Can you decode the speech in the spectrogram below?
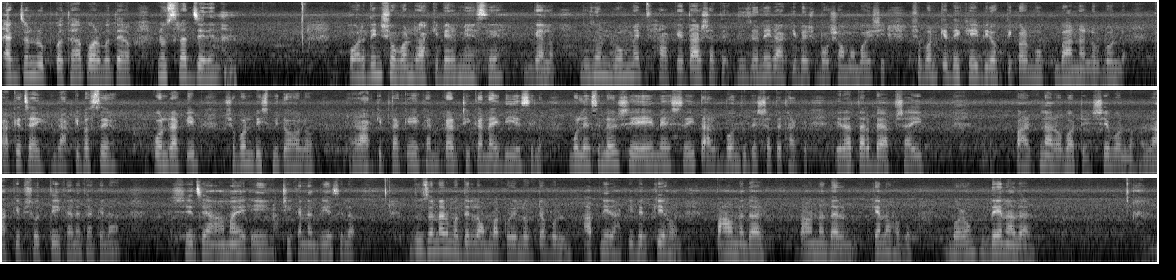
একজন রূপকথা, পর্ব তেরো। নুসরাত জেরিন। পরদিন শোভন রাকিবের মেসে গেল। দুজন রুমমেট থাকে তার সাথে। দুজনেই রাকিবের সমবয়সী। শোভনকে দেখেই বিরক্তিকর মুখ বানালো, বলল, কাকে চাই? রাকিব আছে? কোন রাকিব? শোভন বিস্মিত হলো। রাকিব তাকে এখানকার ঠিকানাই দিয়েছিল। বলেছিল সে এই মেসেই তার বন্ধুদের সাথে থাকে। এরা তার ব্যবসায়িক পার্টনারও বটে। সে বলল, রাকিব সত্যি এখানে থাকে না? সে যে আমায় এই ঠিকানা দিয়েছিল। দুজনার মধ্যে লম্বা করে লোকটা বলল, আপনি রাকিবের কে হন? পাওনাদার। পাওনাদার কেন হব? বরং দেনাদার।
